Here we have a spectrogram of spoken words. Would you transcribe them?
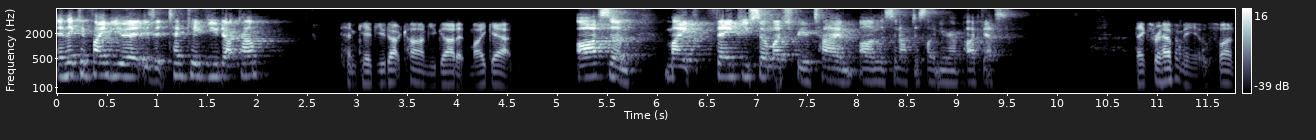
And they can find you at, is it 10kview.com? 10kview.com. You got it. Mike at. Awesome. Mike, thank you so much for your time on the Synoptis Lightning Round podcast. Thanks for having me. It was fun.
